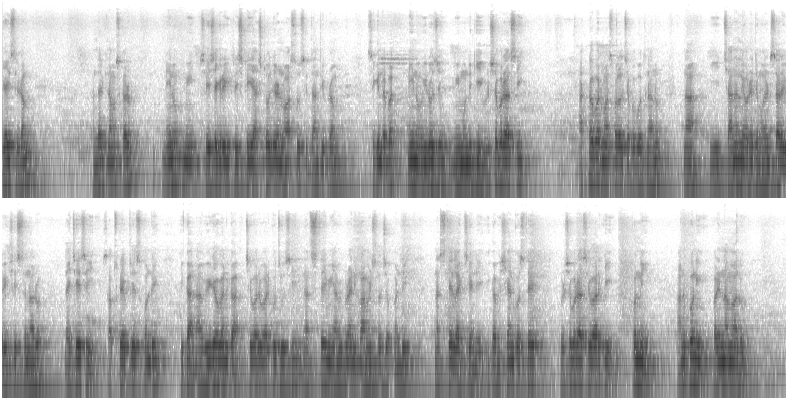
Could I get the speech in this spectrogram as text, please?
జై శ్రీరామ్. అందరికీ నమస్కారం. నేను మీ Seshagiri history astrologer and vastu Siddhantipuram Secunderabad. నేను ఈరోజు మీ ముందుకి వృషభ రాశి అక్టోబర్ మాస ఫలాలు చెప్పబోతున్నాను. నా ఈ ఛానల్ని ఎవరైతే మొదటిసారి వీక్షిస్తున్నారో దయచేసి సబ్స్క్రైబ్ చేసుకోండి. ఇక నా వీడియో కనుక చివరి వరకు చూసి నచ్చితే మీ అభిప్రాయాన్ని కామెంట్స్లో చెప్పండి. నచ్చితే లైక్ చేయండి. ఇక విషయానికి వస్తే వృషభ రాశి వారికి కొన్ని అనుకోని పరిణామాలు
